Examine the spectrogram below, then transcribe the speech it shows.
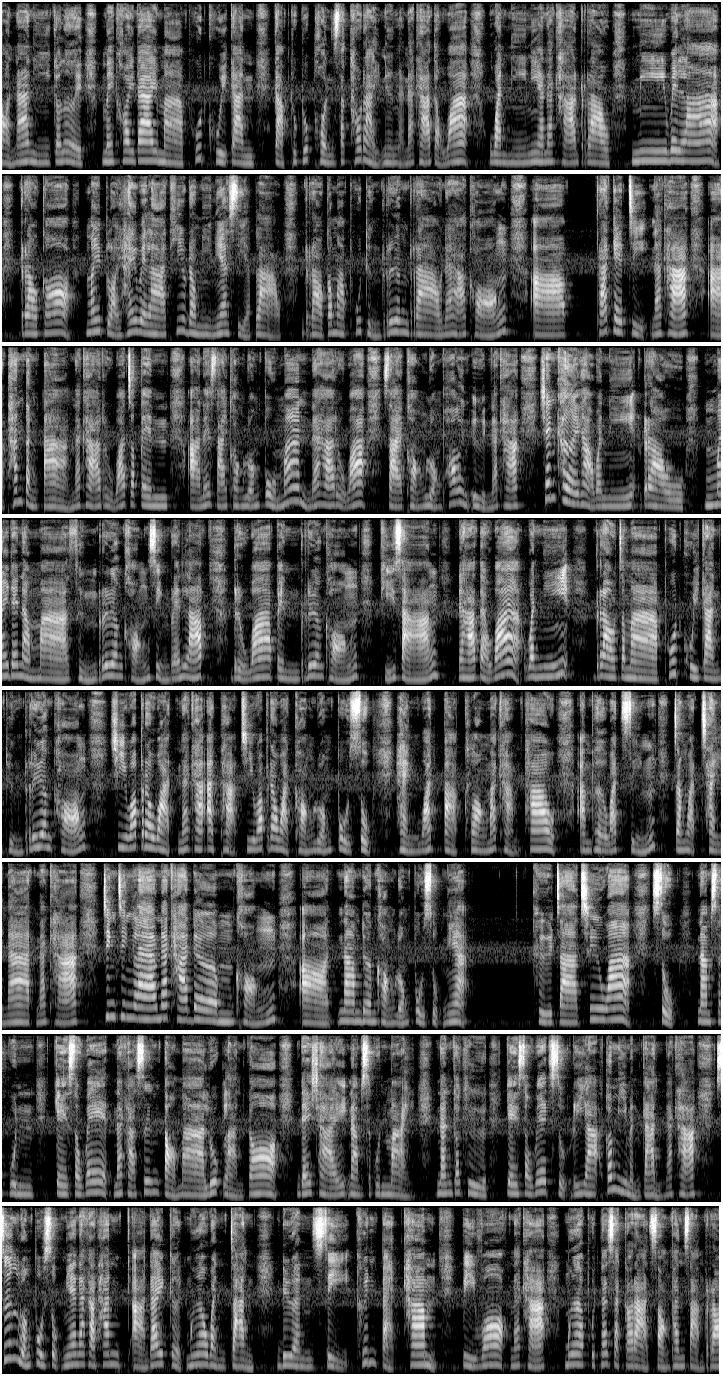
ก่อนหน้านี้ก็เลยไม่ค่อยได้มาพูดคุยกันกับทุกๆ คนสักเท่าไหร่นึงนะคะ แต่ว่าวันนี้เนี่ยนะคะเรามีเวลาเราก็ไม่ปล่อยให้เวลาที่เรามีเนี่ยเสียเปล่า เราก็มาพูดถึงเรื่องราวนะคะของอ ระเกจินะคะท่านต่างๆนะคะ หรือว่าจะเป็นในสายของหลวงปู่มั่นนะคะ หรือว่าสายของหลวงพ่ออื่นๆนะคะ เช่นเคยค่ะวันนี้เราไม่ได้นำมาถึงเรื่องของสิ่งเร้นลับ หรือว่าเป็นเรื่องของผีสางนะคะ แต่ว่าวันนี้เราจะมาพูดคุยกันถึงเรื่องของชีวประวัตินะคะ อัฐชีวประวัติของหลวงปู่สุข แห่งวัดปากคลองมะขามเท่าอำเภอวัดสิงห์จังงหวัดชัยนาทนะคะ จริงๆแล้วนะคะเดิมของอนามเดิมของหลวงปู่สุขเนี่ย คือจะชื่อว่าสุขนามสกุลเกสเวทนะคะ ซึ่งต่อมาลูกหลานก็ได้ใช้นามสกุลใหม่ นั่นก็คือเกสเวทสุริยะก็มีเหมือนกันนะคะ ซึ่งหลวงปู่สุขเนี่ยนะคะท่านได้เกิดเมื่อวันจันทร์เดือน 4 ขึ้น 8ค่ำปีวอกนะคะ เมื่อพุทธศักราช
